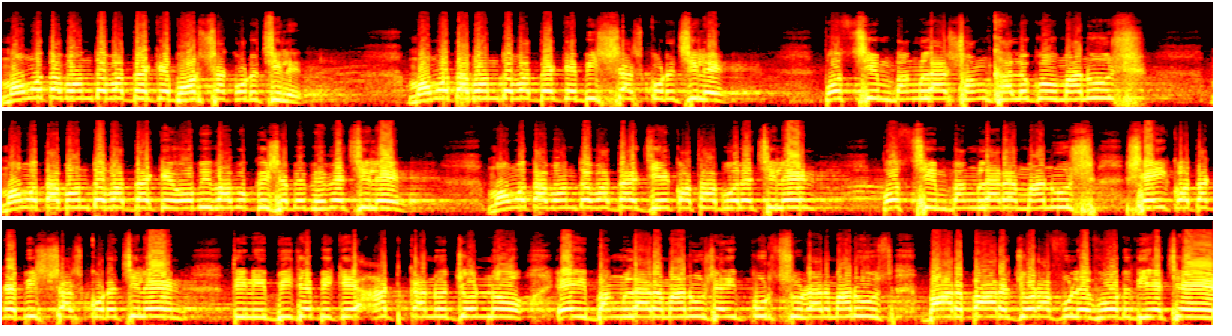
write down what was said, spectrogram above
মমতা বন্দ্যোপাধ্যায়কে ভরসা করেছিলেন, মমতা বন্দ্যোপাধ্যায়কে বিশ্বাস করেছিলেন, পশ্চিম বাংলার সংখ্যালঘু মানুষ মমতা বন্দ্যোপাধ্যায়কে অভিভাবক হিসেবে ভেবেছিলেন, মমতা বন্দ্যোপাধ্যায় যে কথা বলেছিলেন পশ্চিম বাংলার মানুষ সেই কথাকে বিশ্বাস করেছিলেন। তিনি বিজেপিকে আটকানোর জন্য এই বাংলার মানুষ, এই পুরসুরার মানুষ বারবার জোড়া ফুলে ভোট দিয়েছেন।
